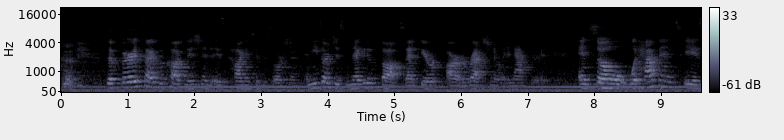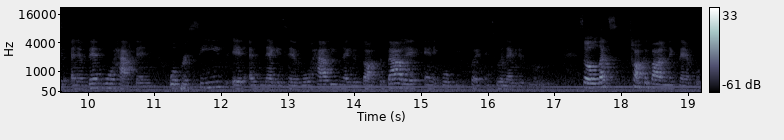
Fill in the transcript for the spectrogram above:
So. the first type of cognition is cognitive distortions, and these are just negative thoughts that ir- are irrational and inaccurate. And so, what happens is an event will happen, we'll perceive it as negative, we'll have these negative thoughts about it, and it will be put into a negative mood. So, let's talk about an example.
